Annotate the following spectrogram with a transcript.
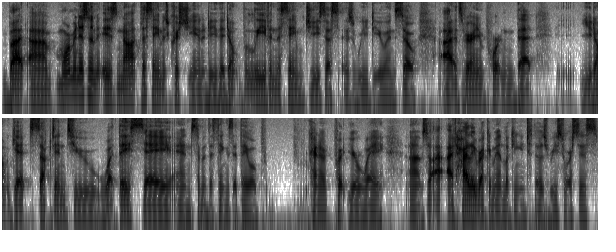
But um, Mormonism is not the same as Christianity. They don't believe in the same Jesus as we do. And so uh, it's very important that you don't get sucked into what they say and some of the things that they will p- kind of put your way. Um, so I, would highly recommend looking into those resources.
